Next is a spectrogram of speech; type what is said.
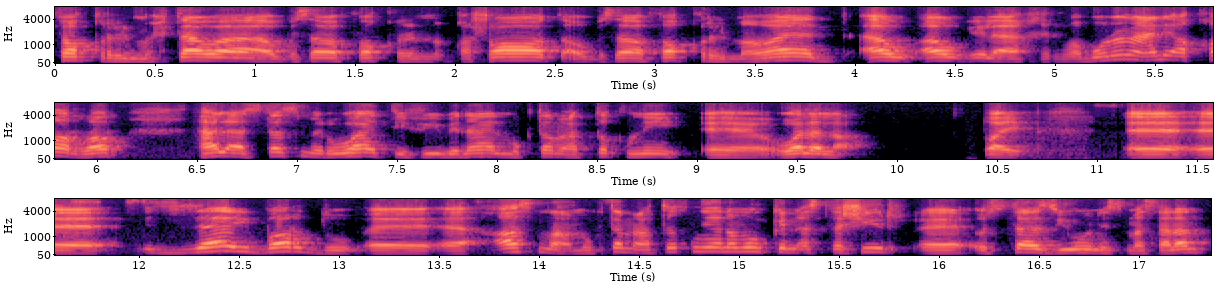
فقر المحتوى أو بسبب فقر النقاشات أو بسبب فقر المواد أو أو إلى آخره؟ وبناء عليه أقرر هل أستثمر وقتي في بناء المجتمع التقني ولا لأ؟ طيب إزاي برضو أصنع مجتمع تقني أنا ممكن أستشير أستاذ يونس مثلا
